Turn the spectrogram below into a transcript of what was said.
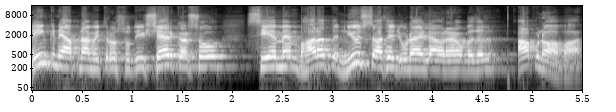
લિંકને આપના મિત્રો સુધી શેર કરશો. સીએમએમ ભારત ન્યૂઝ સાથે જોડાયેલા રહેવા બદલ આપનો આભાર.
